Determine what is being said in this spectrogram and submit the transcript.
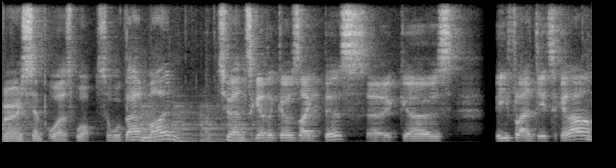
Very simple as well. So with that in mind, two hands together goes like this. So it goes B flat and D together,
